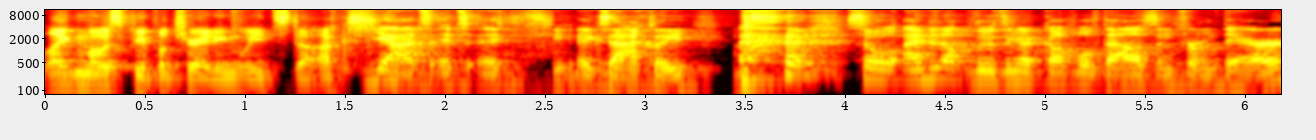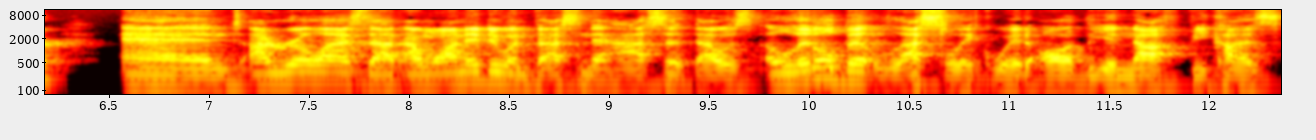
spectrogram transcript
like most people trading weed stocks. Yeah, it's, it's, it's exactly. so I ended up losing a couple thousand from there and I realized that I wanted to invest in an asset that was a little bit less liquid, oddly enough, because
